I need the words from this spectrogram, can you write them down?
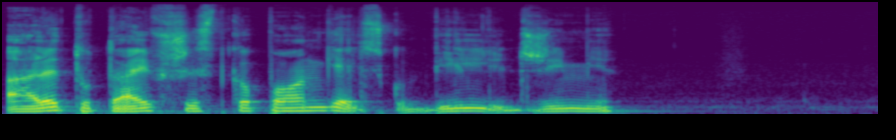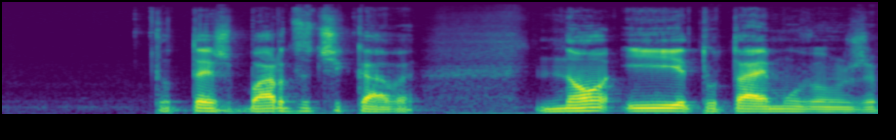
ale tutaj wszystko po angielsku. Billy, Jimmy. To też bardzo ciekawe. No i tutaj mówią, że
